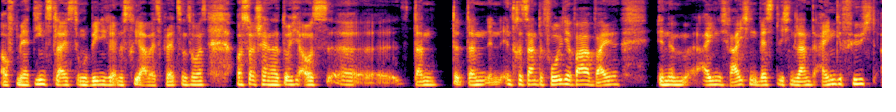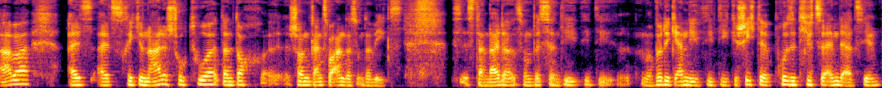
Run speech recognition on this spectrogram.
auf mehr Dienstleistungen, weniger Industriearbeitsplätze und sowas. Ostdeutschland hat durchaus äh, dann, dann eine interessante Folie war, weil in einem eigentlich reichen westlichen Land eingefügt, aber als, als regionale Struktur dann doch äh, schon ganz woanders unterwegs. Es ist dann leider so ein bisschen die, die, die, man würde gern die, die, die Geschichte positiv zu Ende erzählen.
